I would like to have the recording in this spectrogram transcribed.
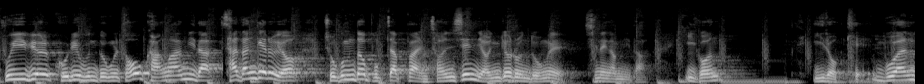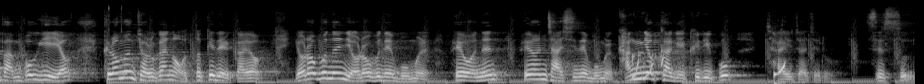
부위별 고립 운동을 더욱 강화합니다. 4단계로요, 조금 더 복잡한 전신 연결 운동을 진행합니다. 이건 이렇게 무한 반복이에요. 그러면 결과는 어떻게 될까요? 여러분은 여러분의 몸을, 회원은 회원 자신의 몸을 강력하게 그리고 자유자재로 쓸 수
